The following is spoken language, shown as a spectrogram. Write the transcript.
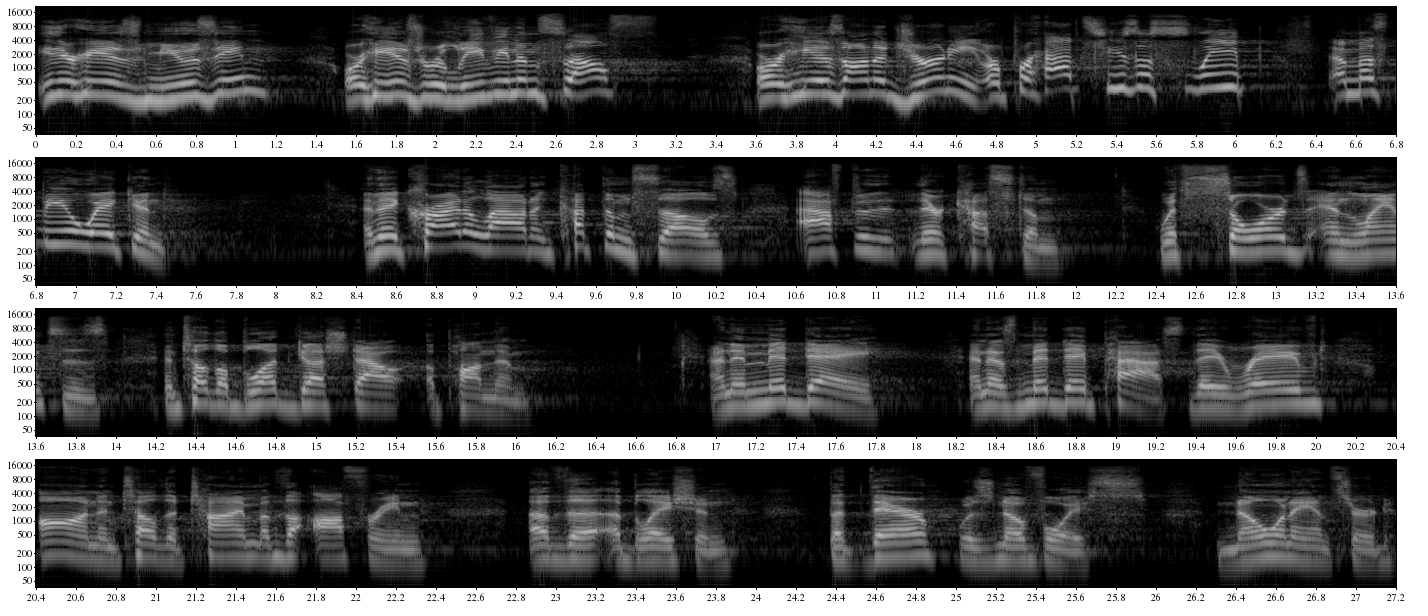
Either he is musing or he is relieving himself, or he is on a journey, or perhaps he's asleep and must be awakened. And they cried aloud and cut themselves after their custom with swords and lances until the blood gushed out upon them. And in midday, and as midday passed, they raved on until the time of the offering of the oblation. But there was no voice. No one answered.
